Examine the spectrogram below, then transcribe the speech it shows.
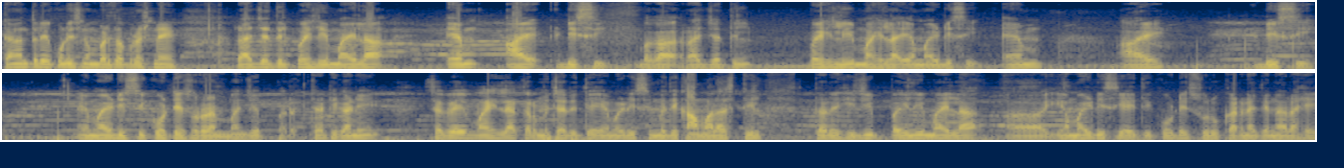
त्यानंतर एकोणीस नंबरचा प्रश्न आहे राज्यातील पहिली महिला एम आय डी सी बघा राज्यातील पहिली महिला M I D C M I D C M I D C कोठे सुरू आहे? म्हणजे पर- त्या ठिकाणी सगळे महिला कर्मचारी ते एम आय डी सीमध्ये कामाला असतील. तर ही जी पहिली महिला एम आय डी सी आहे ती कोठे सुरू करण्यात येणार आहे?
